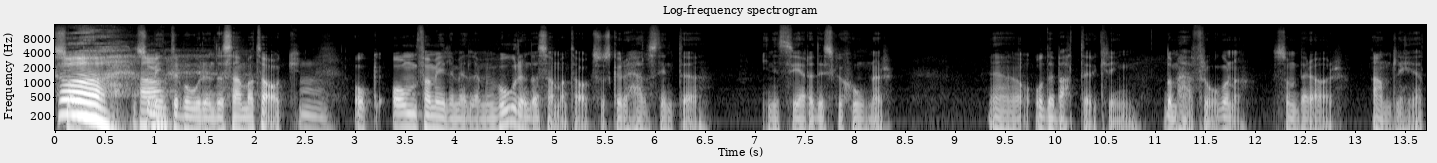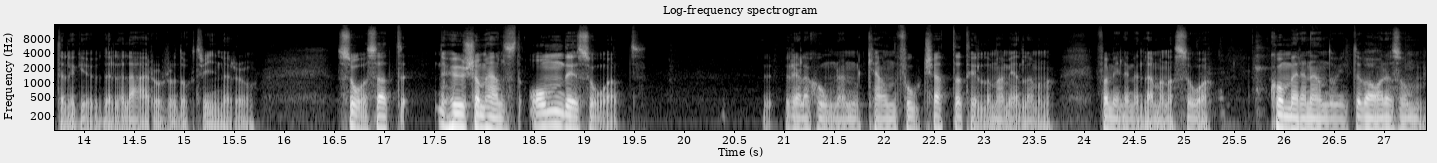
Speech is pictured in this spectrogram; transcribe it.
Som, Åh, som ja. inte bor under samma tak. Mm. Och om familjemedlemmen bor under samma tak så ska du helst inte initiera diskussioner eh, och debatter kring de här frågorna som berör andlighet eller Gud eller läror och doktriner och så. Så att hur som helst, om det är så att relationen kan fortsätta till de här medlemmarna, familjemedlemmarna, så kommer den ändå inte vara som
